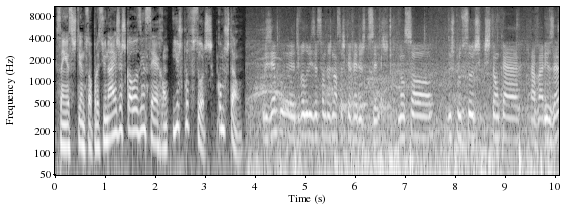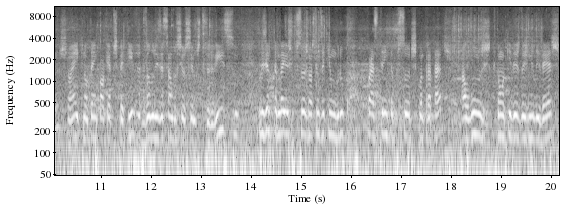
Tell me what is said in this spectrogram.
Sem assistentes operacionais, as escolas encerram. E os professores, como estão? Por exemplo, a desvalorização das nossas carreiras docentes, não só dos professores que estão cá há vários anos não é? e que não têm qualquer perspectiva, de valorização dos seus centros de serviço. Por exemplo, também os professores, nós temos aqui um grupo, quase 30 professores contratados, alguns que estão aqui desde 2010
